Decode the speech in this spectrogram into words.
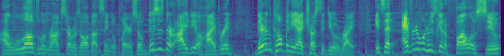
I loved when Rockstar was all about single player. So if this is their ideal hybrid, they're the company I trust to do it right. It's that everyone who's going to follow suit,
